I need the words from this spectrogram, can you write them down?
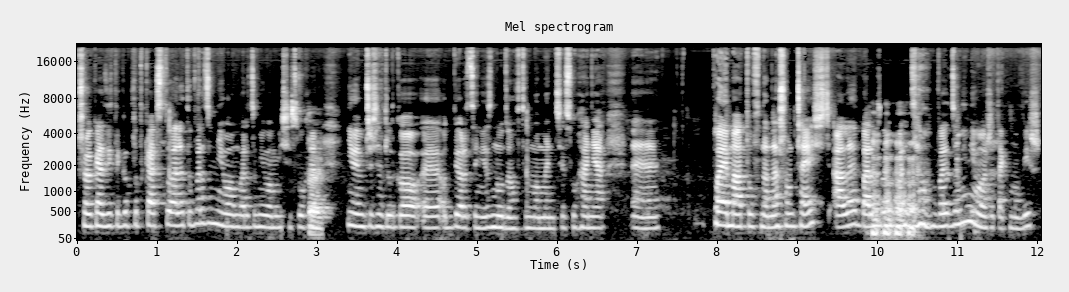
przy okazji tego podcastu, ale to bardzo miło, bardzo miło mi się słucha. Tak. Nie wiem, czy się tylko e, odbiorcy nie znudzą w tym momencie słuchania poematów na naszą cześć, ale bardzo, bardzo, bardzo mi miło, że tak mówisz.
